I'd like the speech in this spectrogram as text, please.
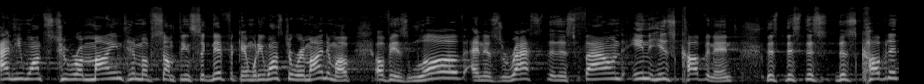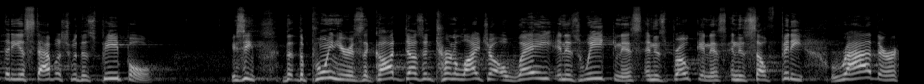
and he wants to remind him of something significant. What he wants to remind him of, of his love and his rest that is found in his covenant, this, this, this, this covenant that he established with his people. You see, the, the point here is that God doesn't turn Elijah away in his weakness, in his brokenness, in his self pity. Rather,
